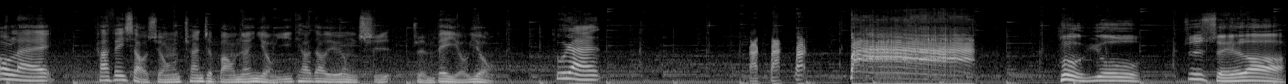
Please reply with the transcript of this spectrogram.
后来。咖啡小熊穿着保暖泳衣跳到游泳池，准备游泳。突然，叭叭叭叭！哎呦，是谁啦？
